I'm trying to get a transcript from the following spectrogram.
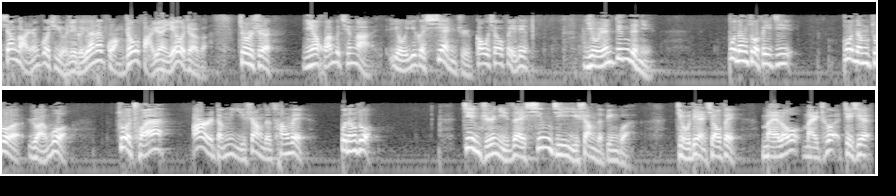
香港人过去有这个，原来广州法院也有这个，就是你要还不清啊，有一个限制高消费令，有人盯着你，不能坐飞机，不能坐软卧，坐船二等以上的舱位不能坐，禁止你在星级以上的宾馆、酒店消费、买楼、买车这些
